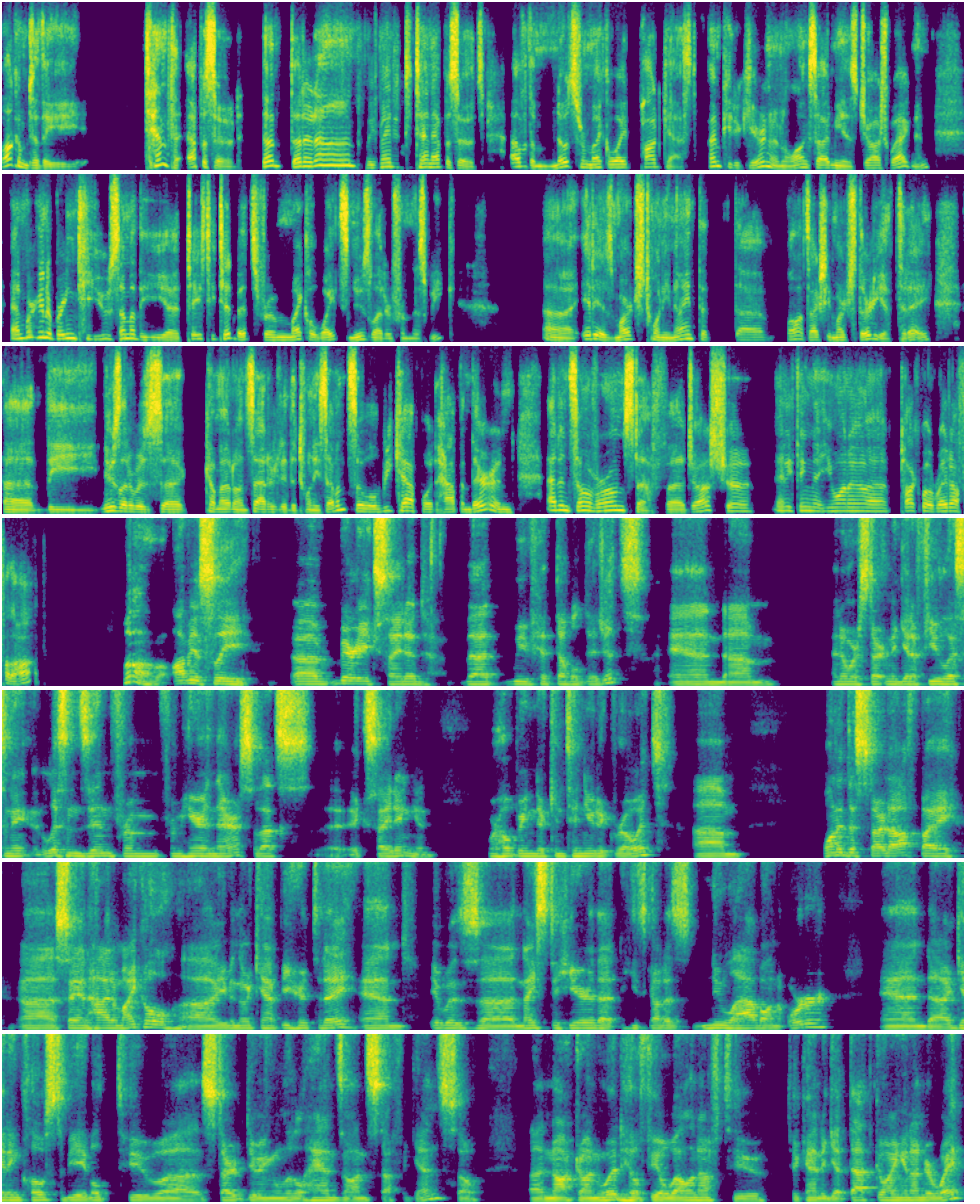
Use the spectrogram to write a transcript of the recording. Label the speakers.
Speaker 1: Welcome to the 10th episode. Dun, dun, dun, dun. We've made it to 10 episodes of the Notes from Michael White podcast. I'm Peter Kieran, and alongside me is Josh Wagner. And we're going to bring to you some of the uh, tasty tidbits from Michael White's newsletter from this week. Uh, it is March 29th at uh, well, it's actually March 30th today. Uh, the newsletter was uh, come out on Saturday the 27th, so we'll recap what happened there and add in some of our own stuff. Uh, Josh, uh, anything that you want to uh, talk about right off of the hop?
Speaker 2: Well, obviously, very excited that we've hit double digits, and um, I know we're starting to get a few listening listens in from from here and there, so that's exciting, and we're hoping to continue to grow it. Um, wanted to start off by uh, saying hi to Michael, uh, even though he can't be here today. And it was uh, nice to hear that he's got his new lab on order and uh, getting close to be able to uh, start doing a little hands-on stuff again. So, uh, knock on wood, he'll feel well enough to to kind of get that going and underway.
